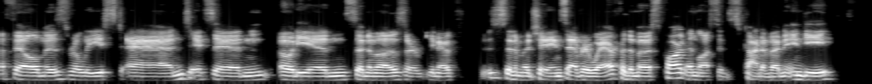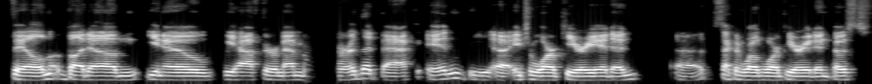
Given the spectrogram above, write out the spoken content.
a film is released and it's in Odeon cinemas or you know cinema chains everywhere for the most part, unless it's kind of an indie film. But um, you know, we have to remember that back in the uh, interwar period and uh, Second World War period and post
